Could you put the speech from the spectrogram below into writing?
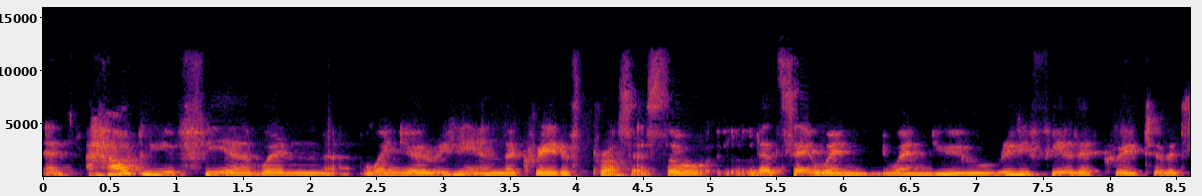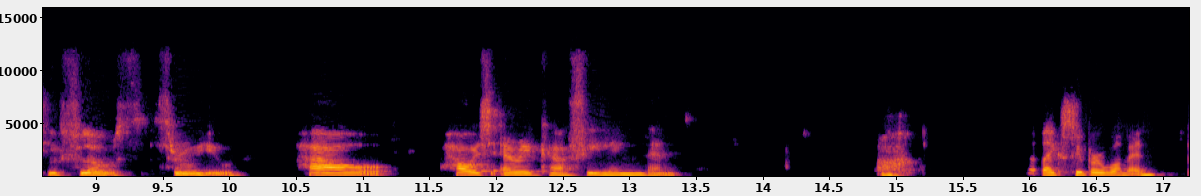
And how do you feel when when you're really in the creative process? So let's say when when you really feel that creativity flows through you, how how is Erica feeling then? Oh, like superwoman.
